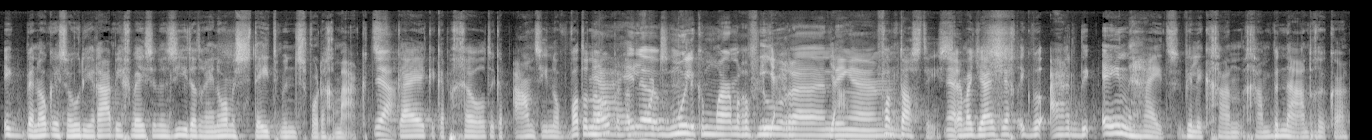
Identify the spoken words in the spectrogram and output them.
Ik ben ook in Saoedi-Arabië geweest... en dan zie je dat er enorme statements worden gemaakt. Ja. Kijk, ik heb geld, ik heb aanzien of wat dan ja, ook. En hele wordt- moeilijke marmeren vloeren en dingen. Fantastisch. En wat jij zegt, ik wil eigenlijk die eenheid wil ik gaan, gaan benadrukken.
